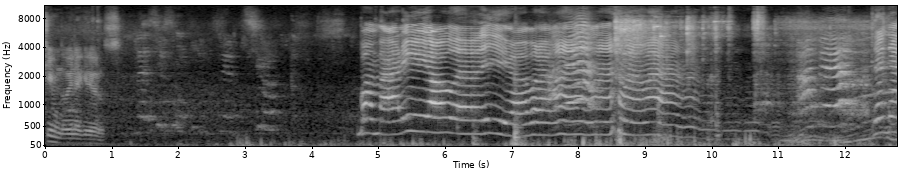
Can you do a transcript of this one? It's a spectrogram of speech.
Şimdi oyuna giriyoruz. Ne ne?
